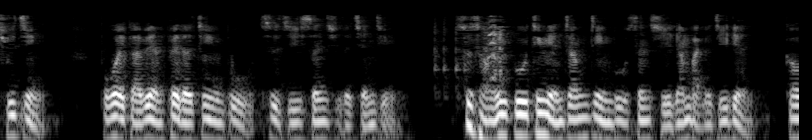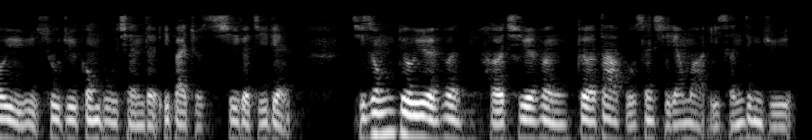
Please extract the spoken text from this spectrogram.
趋紧，不会改变费的进一步刺激升息的前景。市场预估今年将进一步升息两百个基点，高于数据公布前的一百九十七个基点。其中六月份和七月份各大幅升息两码已成定局，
